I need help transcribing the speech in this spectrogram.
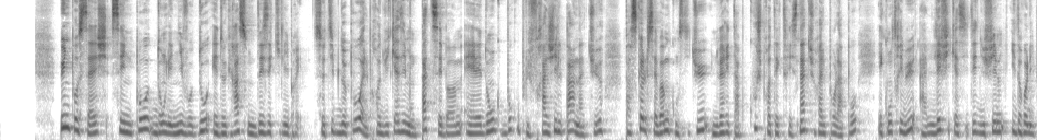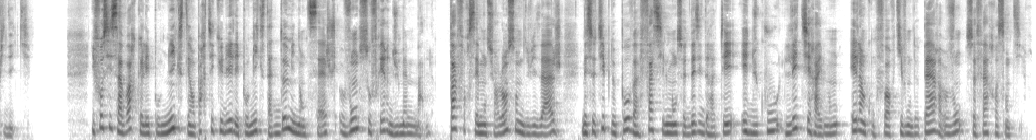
Une peau sèche, c'est une peau dont les niveaux d'eau et de gras sont déséquilibrés. Ce type de peau, elle produit quasiment pas de sébum et elle est donc beaucoup plus fragile par nature parce que le sébum constitue une véritable couche protectrice naturelle pour la peau et contribue à l'efficacité du film hydrolipidique. Il faut aussi savoir que les peaux mixtes et en particulier les peaux mixtes à dominante sèche vont souffrir du même mal pas forcément sur l'ensemble du visage, mais ce type de peau va facilement se déshydrater et du coup, les tiraillements et l'inconfort qui vont de pair vont se faire ressentir.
